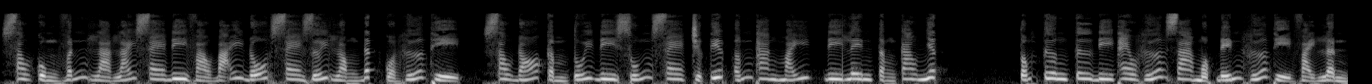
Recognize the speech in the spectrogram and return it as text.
sau cùng vẫn là lái xe đi vào bãi đỗ xe dưới lòng đất của hứa thị, sau đó cầm túi đi xuống xe trực tiếp ấm thang máy, đi lên tầng cao nhất. Tống tương tư đi theo hứa ra một đến hứa Thị vài lần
